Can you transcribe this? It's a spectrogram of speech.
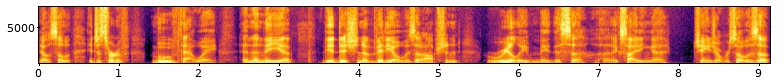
You know, so it just sort of moved that way. And then the uh, the addition of video was an option. Really made this uh, an exciting uh, changeover. So it was a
